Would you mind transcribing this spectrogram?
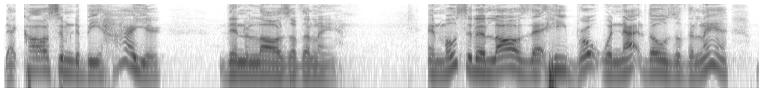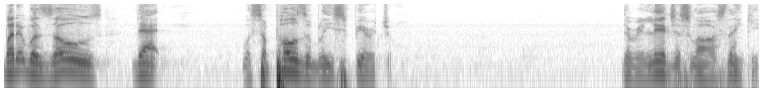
that caused him to be higher than the laws of the land. And most of the laws that he broke were not those of the land, but it was those that were supposedly spiritual. The religious laws, thank you.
